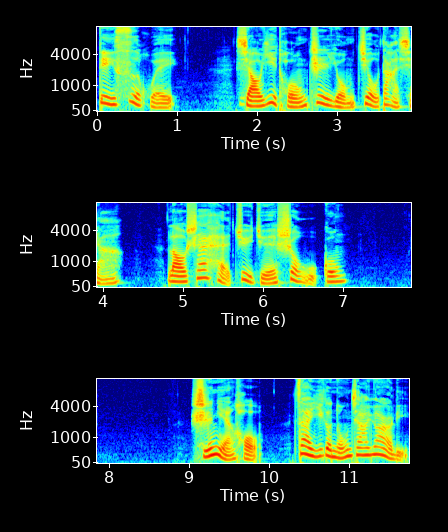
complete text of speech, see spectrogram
第四回，小一童智勇救大侠，老山海拒绝授武功。十年后，在一个农家院里，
